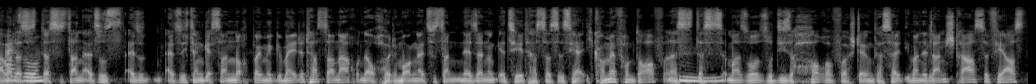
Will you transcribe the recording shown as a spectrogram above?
Aber das, Also- ist, das ist dann, also, also als du dich dann gestern noch bei mir gemeldet hast danach und auch heute Morgen, als du es dann in der Sendung erzählt hast, das ist ja, ich komme ja vom Dorf und das ist, das ist immer so, so diese Horrorvorstellung, dass du halt über eine Landstraße fährst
